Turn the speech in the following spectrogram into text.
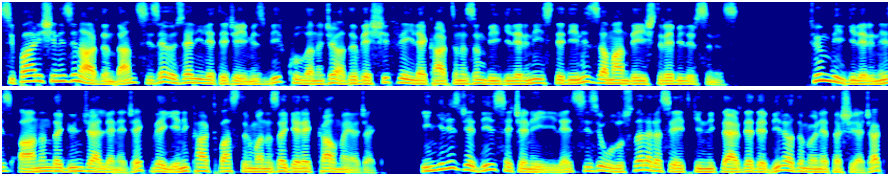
Siparişinizin ardından size özel ileteceğimiz bir kullanıcı adı ve şifre ile kartınızın bilgilerini istediğiniz zaman değiştirebilirsiniz. Tüm bilgileriniz anında güncellenecek ve yeni kart bastırmanıza gerek kalmayacak. İngilizce dil seçeneği ile sizi uluslararası etkinliklerde de bir adım öne taşıyacak,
